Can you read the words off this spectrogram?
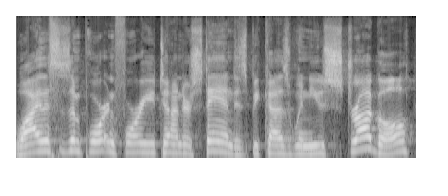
Why this is important for you to understand is because when you struggle,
